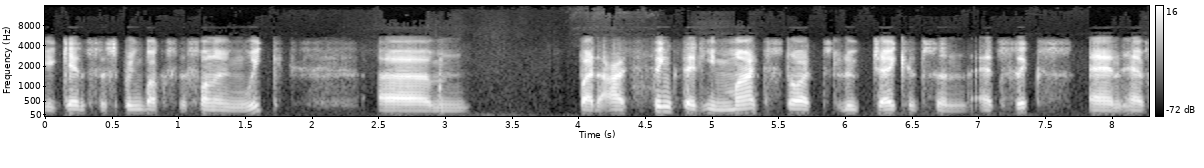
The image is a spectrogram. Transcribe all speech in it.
against the Springboks the following week. Um, but I think that he might start Luke Jacobson at six and have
